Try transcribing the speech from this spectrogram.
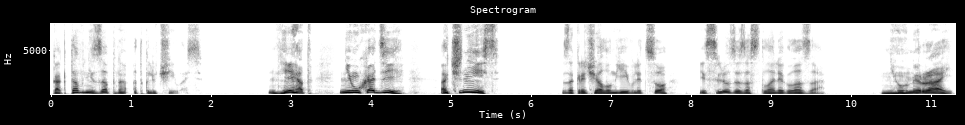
как та внезапно отключилась. «Нет, не уходи! Очнись!» Закричал он ей в лицо, и слезы застлали глаза. «Не умирай!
